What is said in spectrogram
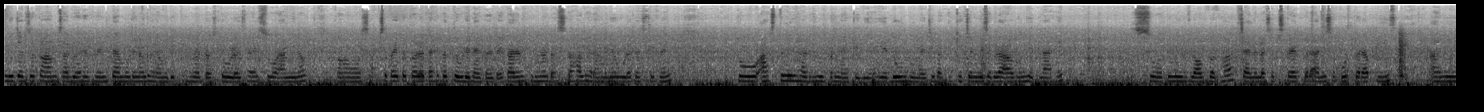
फर्निचरचं काम चालू आहे फ्रेंड त्यामुळे ना घरामध्ये पूर्ण डस्ट उडत आहे. सो आम्ही ना साफसफाई तर करत आहे तर तेवढी नाही करत आहे. कारण पूर्ण डस्ट हा घरामध्ये उडत असते फ्रेंड तो आज तर मी झाडझूड पण नाही केली आहे. या दोन रूमाची बाकी किचन मी सगळं आवरून घेतलं आहे. सो तुम्ही ब्लॉग बघा. चॅनलला सबस्क्राईब करा आणि सपोर्ट करा प्लीज आणि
